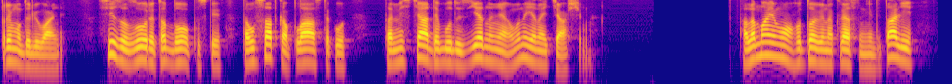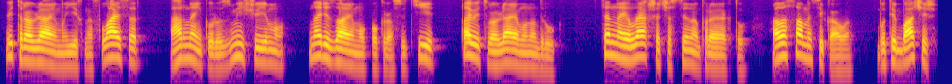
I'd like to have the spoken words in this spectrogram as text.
при моделюванні. Всі зазори та допуски, та усадка пластику та місця, де будуть з'єднання, вони є найтяжчими. Але маємо готові накреслені деталі, відправляємо їх на слайсер, гарненько розміщуємо, нарізаємо по красоті та відправляємо на друк. Це найлегша частина проєкту, але саме цікава, бо ти бачиш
